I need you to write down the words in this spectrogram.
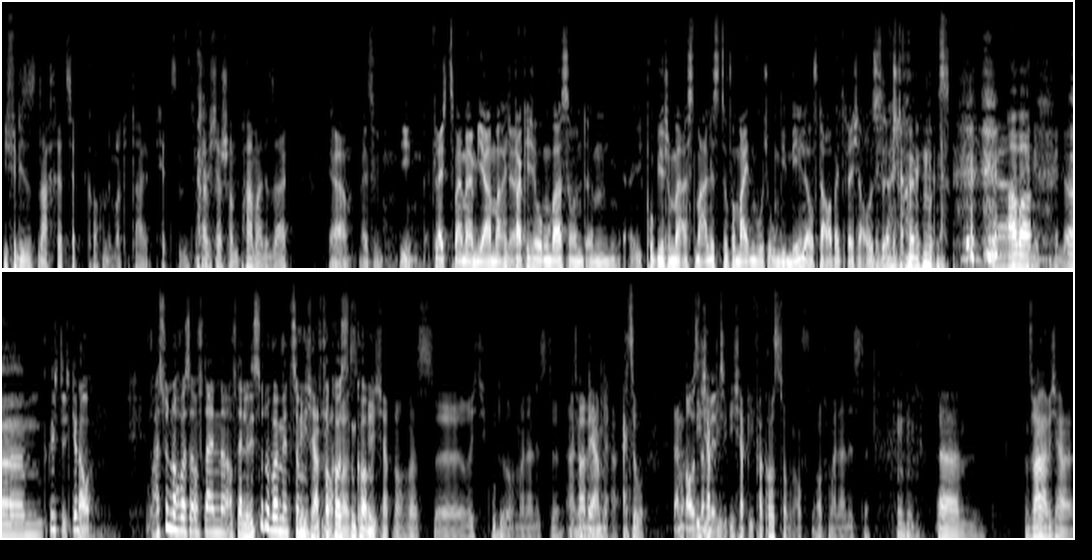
ich finde dieses nach Rezept kochen immer total ätzend. Habe ich ja schon ein paar Mal gesagt ja, also wie, vielleicht zweimal im Jahr mache ich, ja. backe ich irgendwas und ähm, ich probiere schon mal erstmal alles zu vermeiden, wo ich irgendwie Mehl auf der Arbeitsfläche ausstreuen muss. ja, Aber kenn ich, kenn ich. Ähm, richtig, genau. Hast du noch was auf, dein, auf deiner Liste oder wollen wir jetzt zum Verkosten was, kommen? Ich habe noch was äh, richtig Gutes auf meiner Liste. Und zwar, wir haben ja, also, dann raus ich habe die, hab die Verkostung auf, auf meiner Liste. ähm, und zwar habe ich ja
